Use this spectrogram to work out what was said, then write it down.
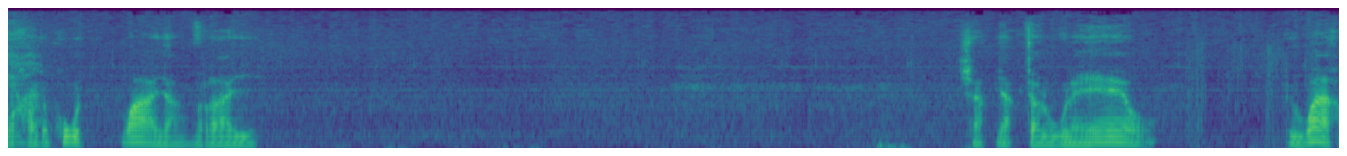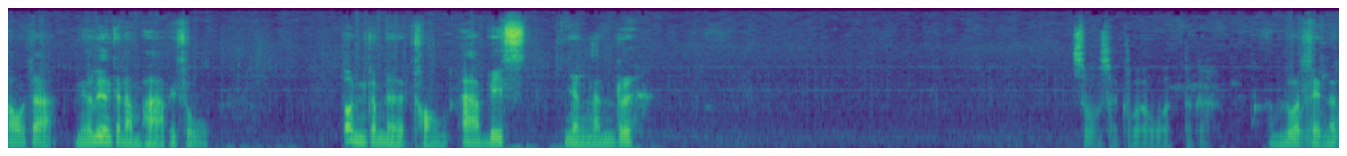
ว่าเขาจะพูดว่าอย่างไร ชักอยากจะรู้แล้ว หรือว่าเขาจะเนื้อเรื่องจะนำพาไปสู่ ต้นกำเนิดของอาบิสอย่างนั้นหรือ 捜索は終わったか สำรวจเสร็จแล้ว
